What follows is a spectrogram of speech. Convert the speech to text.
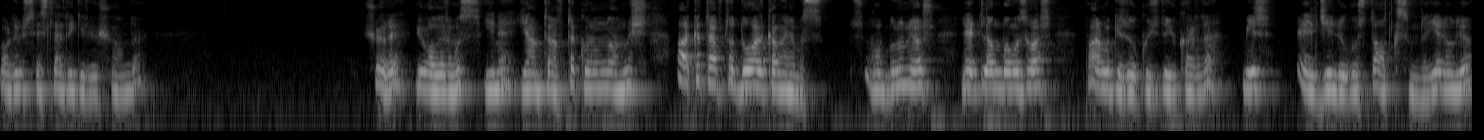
orada bir sesler de geliyor şu anda. Şöyle yuvalarımız yine yan tarafta konumlanmış. Arka tarafta dual kameramız bulunuyor. LED lambamız var. Parmak izi okuyucu da yukarıda. Bir LG logosu da alt kısımda yer alıyor.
